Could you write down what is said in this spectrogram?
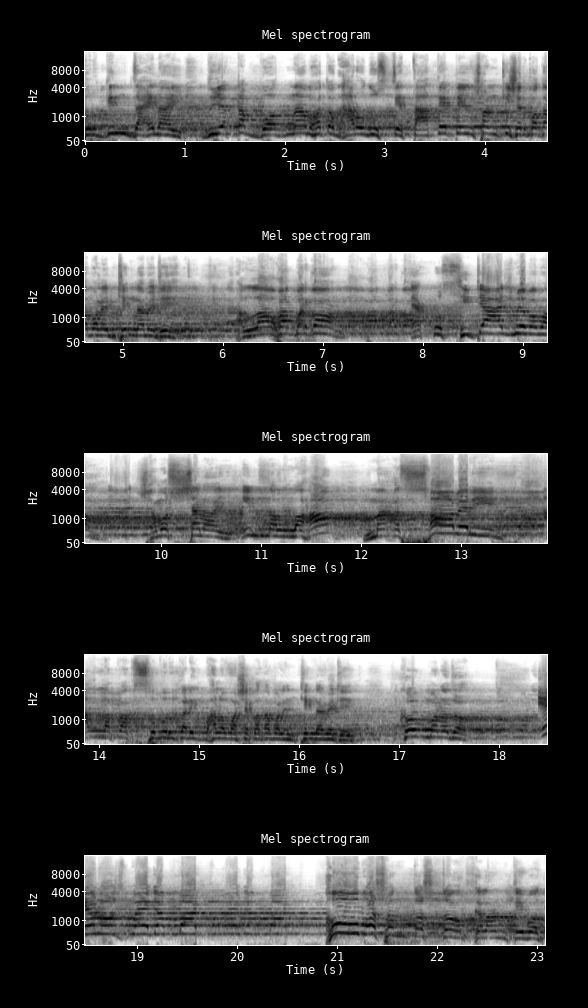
দুর্দিন যায় নাই, দুই একটা বদনাম হয়তো ঘাড়ো দুসছে তাতে টেনশন কিসের কথা বলেন ঠিক না বেঠে? আল্লাহ আকবর কন। একটু সিটে আসবে বাবা, সমস্যা নাই। ইন্নাল্লাহ মা আল্লাহ পাক সবুরকারী ভালোবাসে, কথা বলেন ঠিক না বেঠে? খুব মনোযোগ। এরোজ পায়গাম্বার খুব খুব অসন্তুষ্ট ক্লান্তি বোধ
